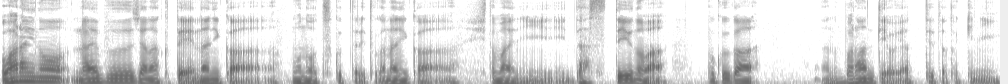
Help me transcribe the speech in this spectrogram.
お笑いのライブじゃなくて何かものを作ったりとか何か人前に出すっていうのは僕があのボランティアをやってた時に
